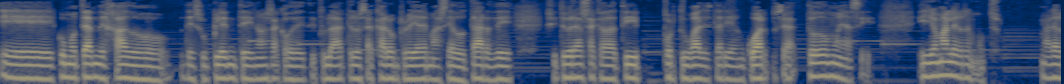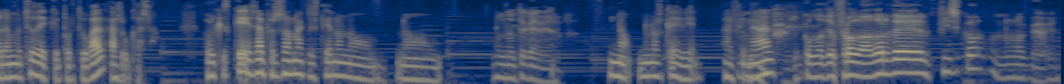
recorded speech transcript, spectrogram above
eh, como te han dejado de suplente no has sacado de titular, te lo sacaron pero ya demasiado tarde, si te hubieran sacado a ti, Portugal estaría en cuarto, o sea, todo muy así. Y yo me alegré mucho, me alegré mucho de que Portugal a su casa. Porque es que esa persona, Cristiano, no, no, No te cae bien. no, no nos cae bien. Al final, Como defraudador del fisco, no nos cae bien.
